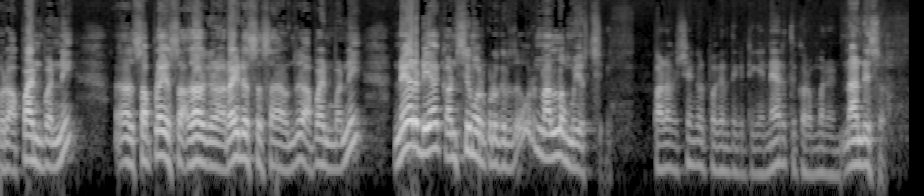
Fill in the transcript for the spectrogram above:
ஒரு அப்பாயிண்ட் பண்ணி சப்ளையர்ஸ் அதாவது ரைடர்ஸை வந்து அப்பாயிண்ட் பண்ணி நேரடியாக கன்சியூமர் கொடுக்குறது ஒரு நல்ல முயற்சி. பல விஷயங்கள் பகிர்ந்துக்கிட்டீங்க நேரத்துக்கு ரொம்ப நன்றி. நன்றி சார்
